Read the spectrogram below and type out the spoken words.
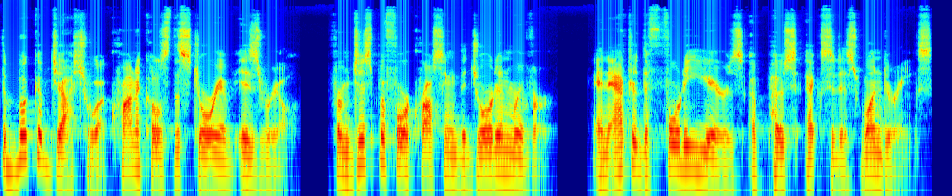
The book of Joshua chronicles the story of Israel from just before crossing the Jordan River and after the 40 years of post Exodus wanderings,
